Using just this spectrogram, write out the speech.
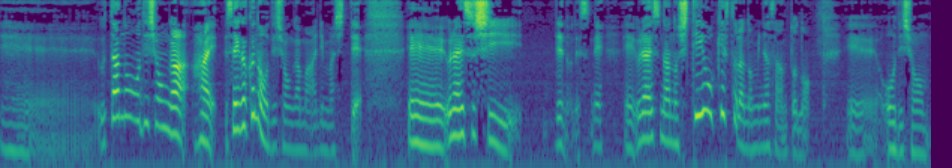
えー、歌のオーディションが、はい、声楽のオーディションがまあありまして、えー、浦安市でのですね、えー、浦安のあのシティオーケストラの皆さんとの、えー、オーディション、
